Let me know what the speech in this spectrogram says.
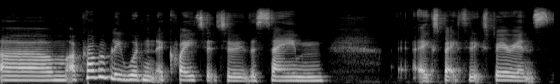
um, I probably wouldn't equate it to the same expected experience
